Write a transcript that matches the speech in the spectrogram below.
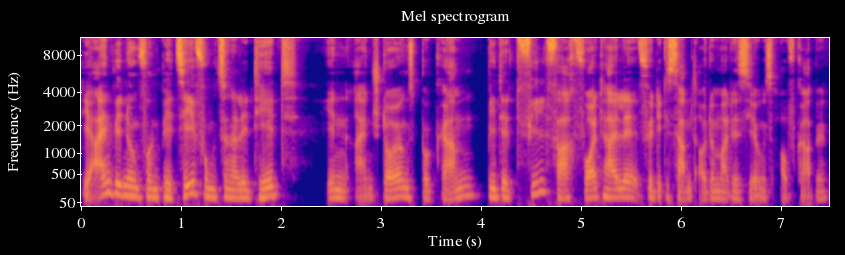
Die Einbindung von PC-Funktionalität in ein Steuerungsprogramm bietet vielfach Vorteile für die Gesamtautomatisierungsaufgabe.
